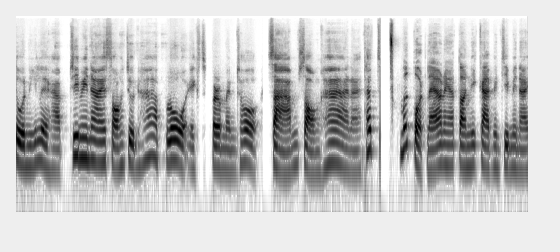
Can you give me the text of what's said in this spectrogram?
ตัวนี้เลยครับ Gemini 2.5 Pro Experimental 325 นะ ถ้าเมื่อกดแล้วนะครับ ตอนนี้กลายเป็น Gemini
